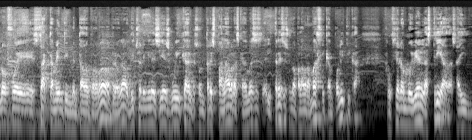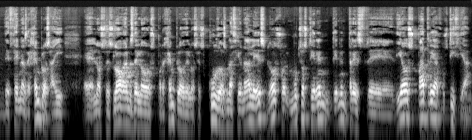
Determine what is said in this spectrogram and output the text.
No fue exactamente inventado por Obama, pero claro, dicho en inglés yes we can, que son tres palabras, que además el tres es una palabra mágica en política. Funcionan muy bien las tríadas, hay decenas de ejemplos, hay eh, los eslogans de los, por ejemplo, de los escudos nacionales, ¿no? Son, muchos tienen, tienen tres, eh, Dios, patria, justicia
